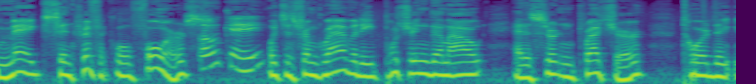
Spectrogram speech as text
makes centrifugal force. Okay. which is from gravity pushing them out at a certain pressure toward the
